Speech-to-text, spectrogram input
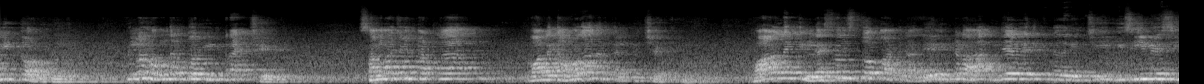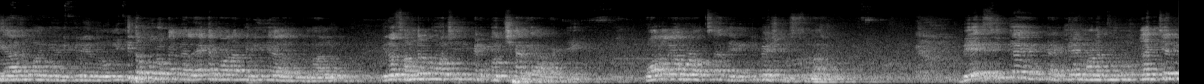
వీక్గా ఉంటుంది. పిల్లలు అందరితో ఇంటరాక్ట్ చేయండి. సమాజం పట్ల వాళ్ళకి అవగాహన కల్పించండి. వాళ్ళకి లెసన్స్తో పాటుగా నేను ఇక్కడ ఇదే వేదిక మీద నుంచి ఈ సిబిఎస్ఈ యాజమాన్యానికి నేను లిఖితపూర్వకంగా లేఖ ద్వారా తెలియజేయాలనుకున్నాను. ఈరోజు సందర్భం వచ్చింది ఇక్కడికి వచ్చాను కాబట్టి ఓరల్గా కూడా ఒకసారి నేను ఇంటిమేషన్ ఇస్తున్నాను. బేసిక్గా ఏంటంటే మనకు లెక్చరీ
